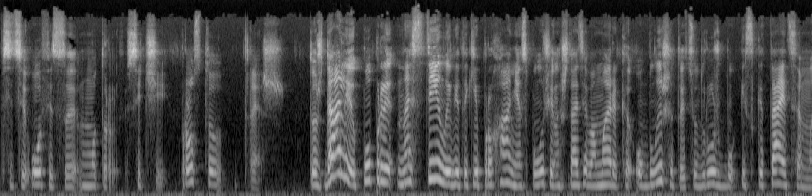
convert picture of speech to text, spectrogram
всі ці офіси моторсічі. Просто треш. Тож далі, попри настійливі такі прохання Сполучених Штатів Америки облишити цю дружбу із китайцями,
